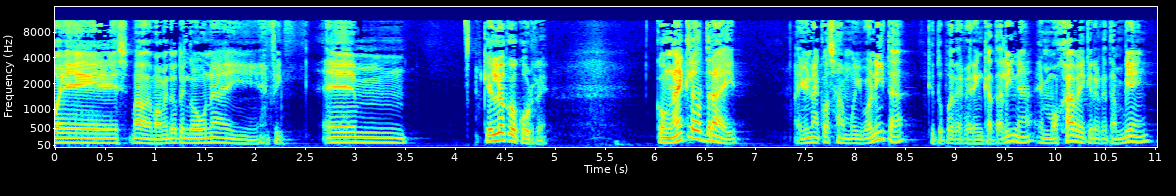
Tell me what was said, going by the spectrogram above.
pues. Vamos, de momento tengo una y. En fin. Em, ¿Qué es lo que ocurre? Con iCloud Drive hay una cosa muy bonita que tú puedes ver en Catalina, en Mojave creo que también,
